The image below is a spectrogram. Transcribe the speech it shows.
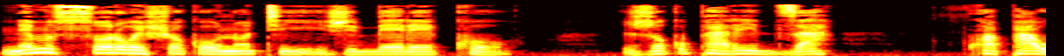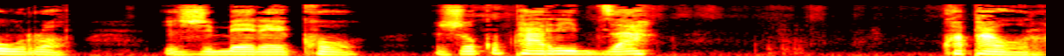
nemusoro weshoko unoti zvibereko zvokuparidza kwapauro zvibereko zvokuparidza kwapauro.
